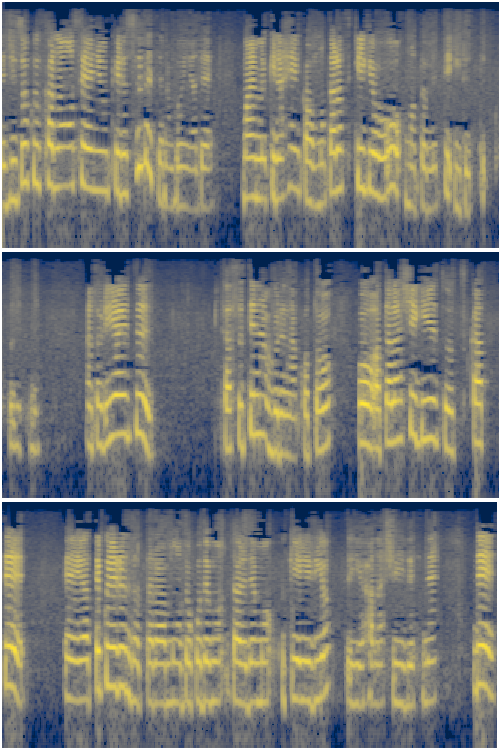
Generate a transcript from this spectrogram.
え持続可能性における全ての分野で前向きな変化をもたらす企業を求めているということですね。まあ、とりあえず、サステナブルなことを新しい技術を使って、えー、やってくれるんだったらもうどこでも誰でも受け入れるよっていう話ですね。で、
